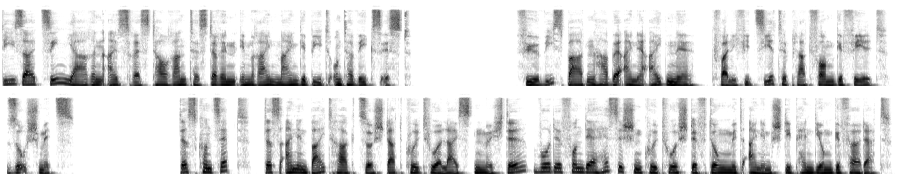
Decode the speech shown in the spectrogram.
die seit zehn Jahren als Restauranttesterin im Rhein-Main-Gebiet unterwegs ist. Für Wiesbaden habe eine eigene, qualifizierte Plattform gefehlt, so Schmitz. Das Konzept, das einen Beitrag zur Stadtkultur leisten möchte, wurde von der Hessischen Kulturstiftung mit einem Stipendium gefördert.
